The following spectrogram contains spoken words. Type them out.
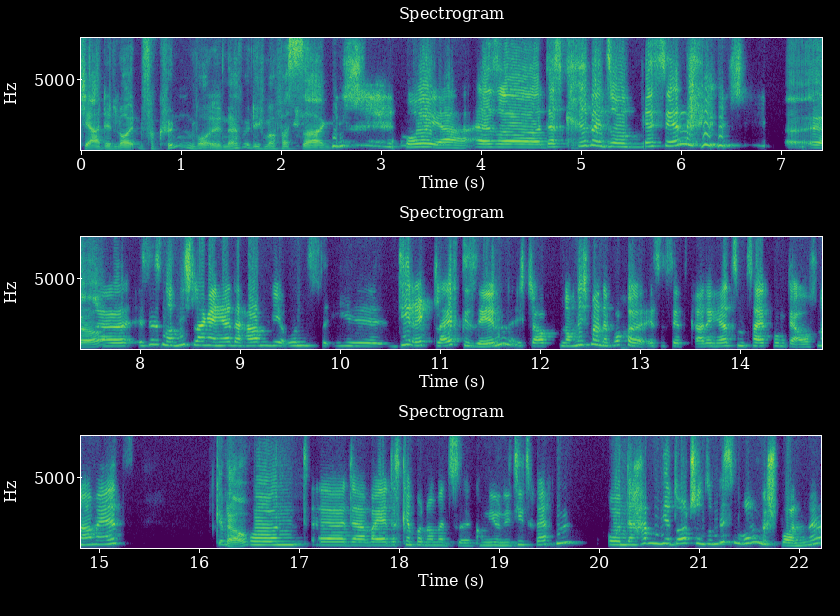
ja, den Leuten verkünden wollen, ne, würde ich mal fast sagen. Oh ja, also das kribbelt so ein bisschen. Äh, ja. Äh, es ist noch nicht lange her, da haben wir uns direkt live gesehen. Ich glaube, noch nicht mal eine Woche ist es jetzt gerade her zum Zeitpunkt der Aufnahme jetzt. Genau. Und äh, da war ja das Camper Nomads äh, Community Treffen. Und da haben wir dort schon so ein bisschen rumgesponnen, ne?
